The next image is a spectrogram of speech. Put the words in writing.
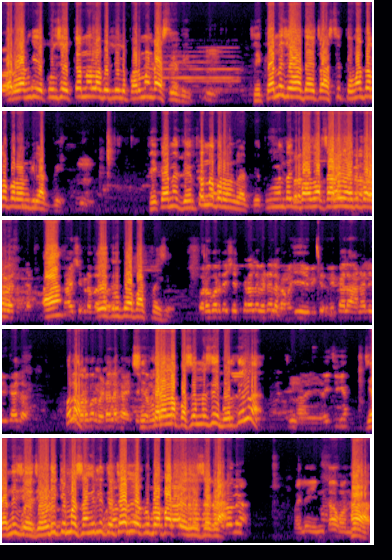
परवानगी एकोणीशे एक्क्याण्णव ला भेटलेली परमनंट असते ती. हम्म. ठिकाणं जेव्हा द्यायचं असते तेव्हा त्याला परवानगी लागते. हम्म. ठिकाणं देताना परवानगी लागते. तुम्ही म्हणता की बरं, बाजार चालवण्यासाठी शिकणार परवानगी हा? एक रुपया पाच पैसे. बरोबर ते शेतकऱ्याला भेटायला का? म्हणजे विक- विकायला आणायला विकायला? हो ना. बरोबर भेटायला काय? शेतकऱ्याला पसंत नसते बोलतील ना. ज्यांनी जे- जेवढी किंमत सांगितली त्याच्यावर एक रुपया पाच पैसे सगळा. हा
